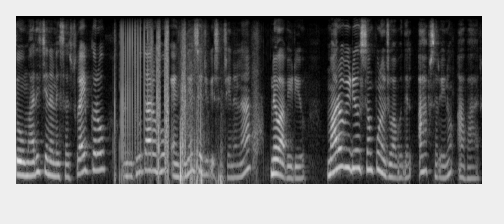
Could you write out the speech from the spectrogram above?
તો મારી ચેનલને સબસ્ક્રાઇબ કરો અને જોતા રહો એન્જિનિયર્સ એજ્યુકેશન ચેનલના નવા વીડિયો. મારો વીડિયો સંપૂર્ણ જોવા બદલ આપ સર્વેનો આભાર.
